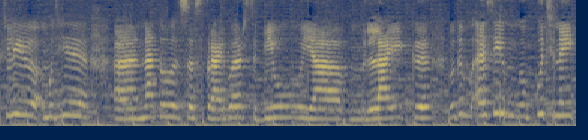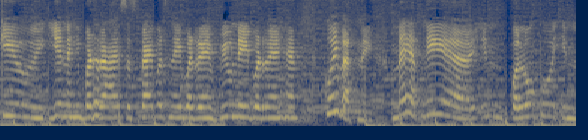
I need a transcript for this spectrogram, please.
एक्चुअली मुझे ना तो सब्सक्राइबर्स व्यू या लाइक मतलब ऐसी कुछ नहीं कि ये नहीं बढ़ रहा है सब्सक्राइबर्स नहीं बढ़ रहे हैं व्यू नहीं बढ़ रहे हैं, कोई बात नहीं। मैं अपने इन पलों को, इन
